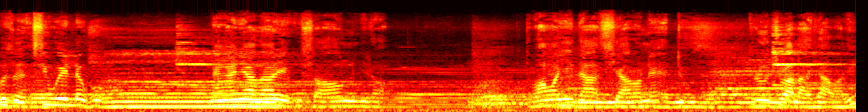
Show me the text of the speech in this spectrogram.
အခုဆိုရင်အစည်းအဝေးလုပ်ဖို့နိုင်ငံသားတွေဥဆောင်ပြီးတော့တဘာဝရိပ်သာဆရာတော်နဲ့အတူသူတို့ကြွလာကြပါလိ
